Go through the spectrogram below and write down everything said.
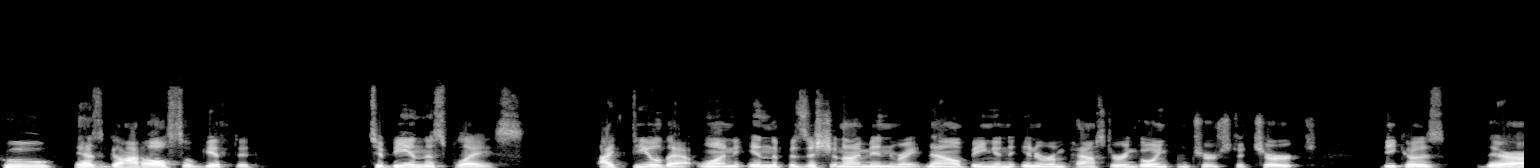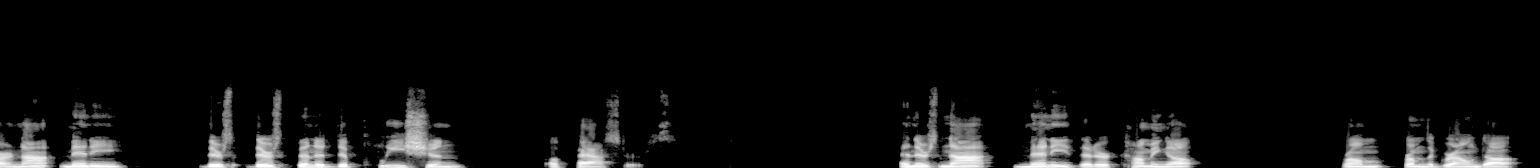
who has God also gifted to be in this place. I feel that one in the position I'm in right now, being an interim pastor and going from church to church, because there are not many, there's, there's been a depletion of pastors. And there's not many that are coming up from, from the ground up.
